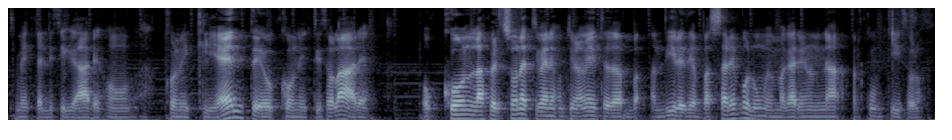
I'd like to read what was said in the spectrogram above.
ti metti a litigare con, con il cliente o con il titolare o con la persona e ti viene continuamente a dire di abbassare il volume e magari non ha alcun titolo.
